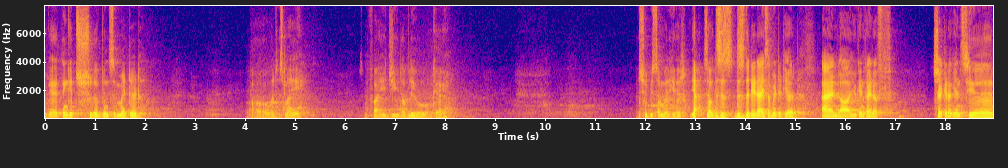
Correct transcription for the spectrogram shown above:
Okay, I think it should have been submitted. Uh, what is my 5GW? Okay. it should be somewhere here. Yeah, so this is, this is the data I submitted here. And uh, you can kind of check it against here.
